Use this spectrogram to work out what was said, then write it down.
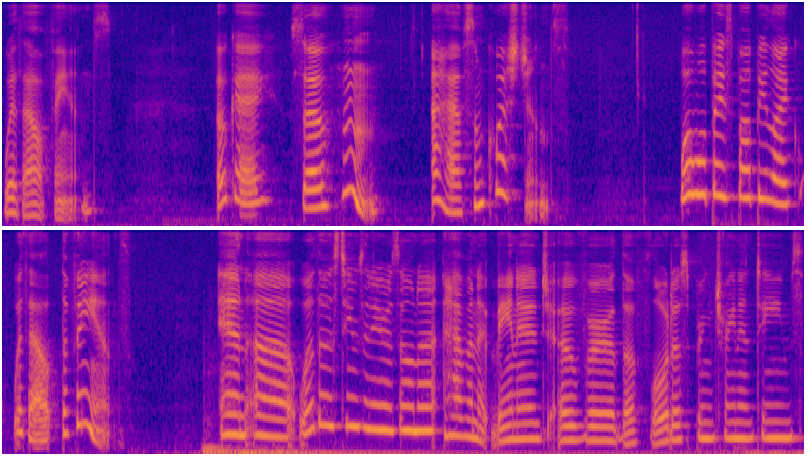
without fans. Okay, so, hmm, I have some questions. What will baseball be like without the fans? And uh, will those teams in Arizona have an advantage over the Florida spring training teams?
